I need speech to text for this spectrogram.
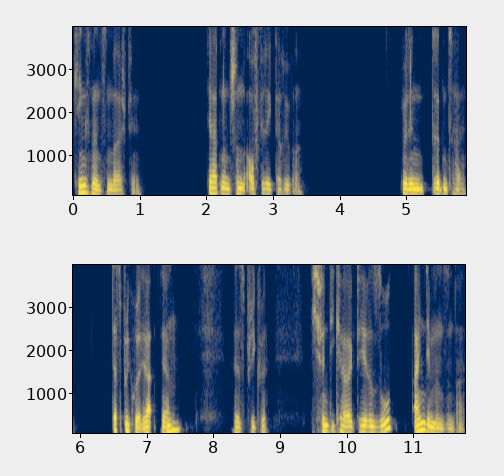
Kingsman zum Beispiel. Wir hatten uns schon aufgeregt darüber. Über den dritten Teil. Das Prequel, ja. Ja. Mhm. Das Prequel. Ich finde die Charaktere so eindimensional.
